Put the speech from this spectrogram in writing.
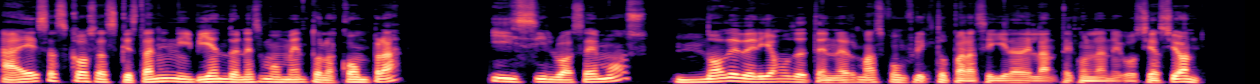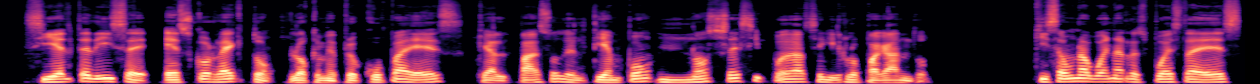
a esas cosas que están inhibiendo en ese momento la compra y si lo hacemos, no deberíamos de tener más conflicto para seguir adelante con la negociación. Si él te dice, es correcto, lo que me preocupa es que al paso del tiempo no sé si pueda seguirlo pagando quizá una buena respuesta es,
